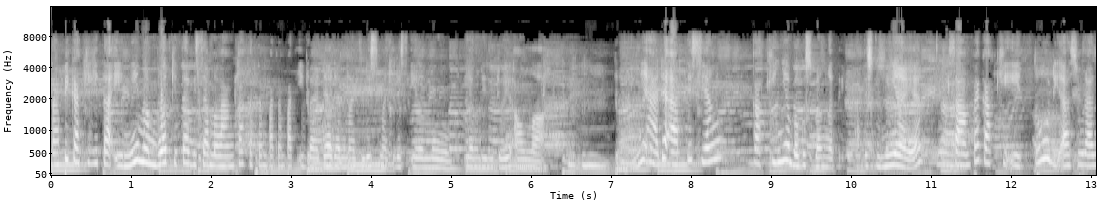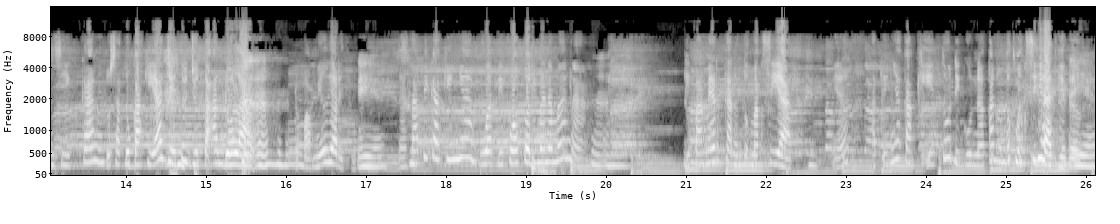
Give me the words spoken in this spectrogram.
tapi kaki kita ini membuat kita bisa melangkah ke tempat-tempat ibadah dan majelis-majelis ilmu yang diridhoi Allah. Nah, ini ada artis yang kakinya bagus banget, artis dunia ya. Sampai kaki itu diasuransikan untuk satu kaki aja itu jutaan dolar, berapa miliar itu. Iya. Nah, tapi kakinya buat difoto di mana-mana dipamerkan untuk maksiat ya artinya kaki itu digunakan untuk maksiat gitu Iya.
